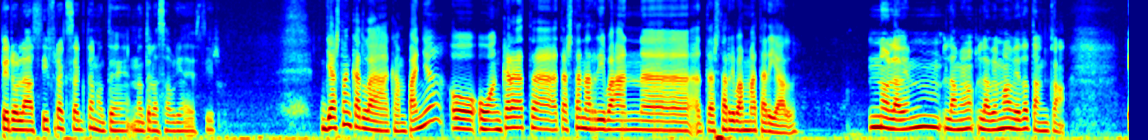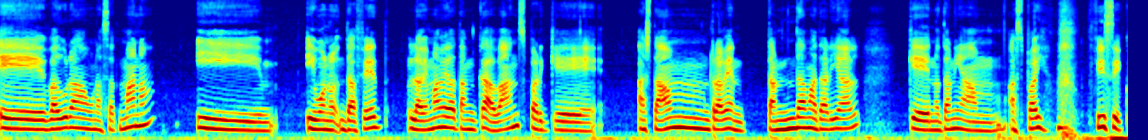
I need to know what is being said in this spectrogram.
pero la cifra exacta no te, no te la sabría decir. Ja has tancat la campanya o, o encara te- t'estan arribant, eh, t'està arribant material? No, la vam, la, la vam haver de tancar. Eh, va durar una setmana i, i bueno, de fet, la vam haver de tancar abans perquè estàvem rebent tant de material que no teníem espai físic,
